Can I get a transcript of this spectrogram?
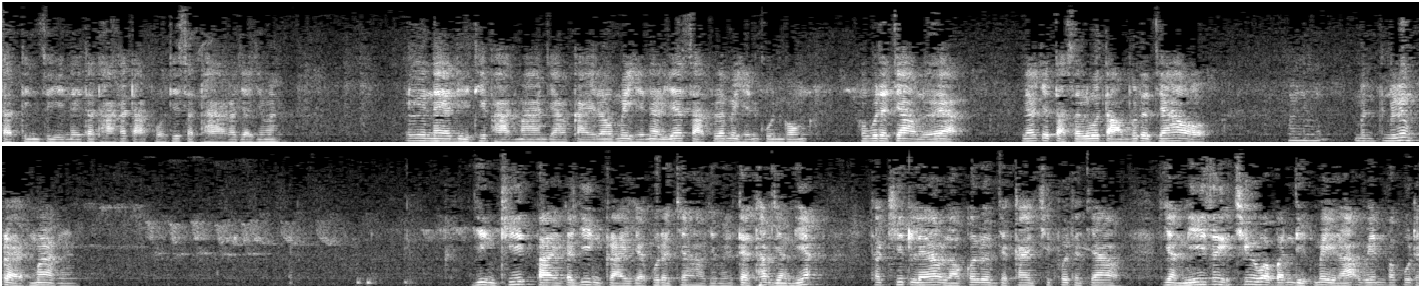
สัตตินรีในตถาคตโพธิสัทธาเขาใจใช่ไหมเออในอดีตที่ผ่านมายาวไกลเราไม่เห็นอริยสัจและไม่เห็นคุณของพระพุทธเจ้าเลยอะ แล้วจะตัดสรู้ตามพระพุทธเจ้า มันมันเป็นเรื่องแปลกมากนะยิ่งคิดไปก็ยิ่งไกลจากพระพุทธเจ้าใช่ไหมแต่ถ้าอย่างเนี้ย ถ้าคิดแล้วเราก็เริ่มจะใกล้ชิดพระพุทธเจ้า อย่างนี้ซึ่งชื่อว่าบัณฑิตไม่ละเว้นพระพุทธ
